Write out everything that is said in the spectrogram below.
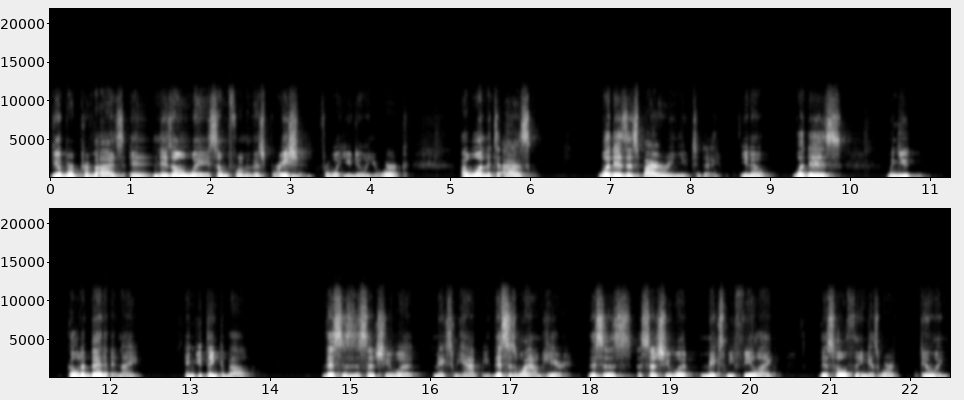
Gilbert provides in his own way some form of inspiration for what you do in your work. I wanted to ask, what is inspiring you today? You know, what is when you go to bed at night and you think about this is essentially what makes me happy. This is why I'm here. This is essentially what makes me feel like this whole thing is worth doing.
